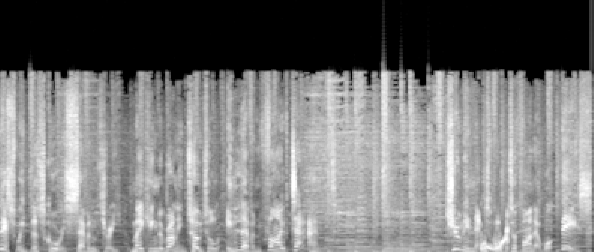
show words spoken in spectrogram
This week the score is 7 3, making the running total 11 5 to Ant. Tune in next week to find out what this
